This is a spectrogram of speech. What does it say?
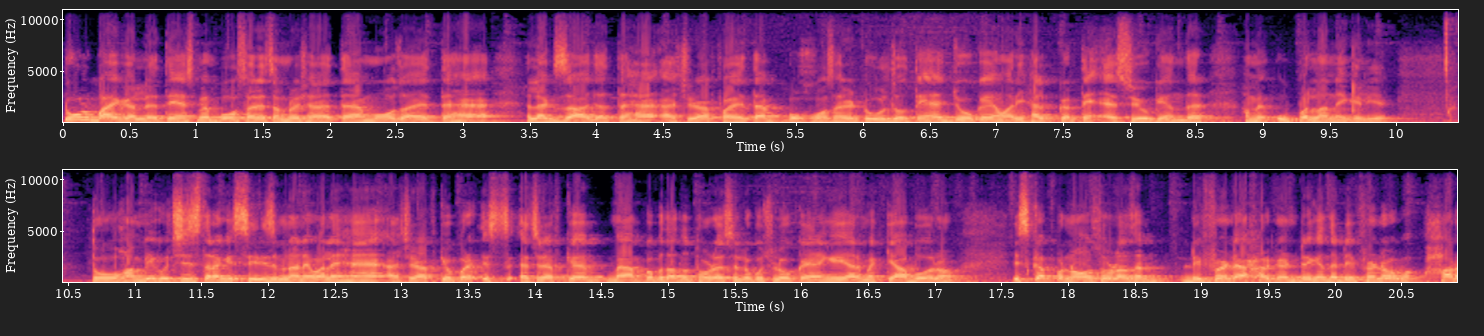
टूल बाय कर लेते हैं। इसमें बहुत सारे समरश आ जाता है मोज आ जाता है एलेक्सा आ जाता है एच आ जाता है, बहुत सारे टूल्स होते हैं जो कि हमारी हेल्प करते हैं एस के अंदर हमें ऊपर लाने के लिए। तो हम भी कुछ इस तरह की सीरीज़ बनाने वाले हैं एच के ऊपर। इस एच के मैं आपको बता दूँ, थोड़े से लोग, कुछ लोग कहेंगे, यार, मैं क्या बोल रहा हूँ? इसका प्रोनाउंस थोड़ा सा डिफरेंट है, हर कंट्री के अंदर डिफरेंट और हर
